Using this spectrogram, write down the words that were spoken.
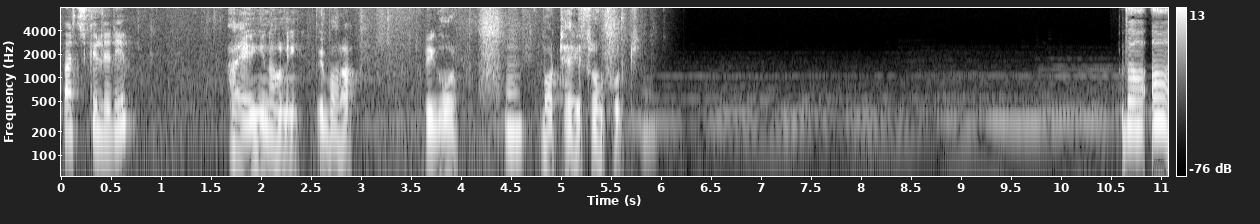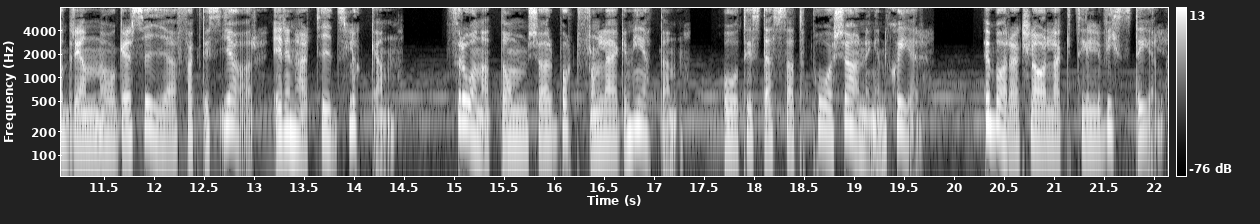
Vart skulle ni? Jag har ingen aning. Vi bara... Vi går bort härifrån fort. Vad Adrian och Garcia faktiskt gör i den här tidsluckan från att de kör bort från lägenheten och tills dess att påkörningen sker är bara klarlagt till viss del.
